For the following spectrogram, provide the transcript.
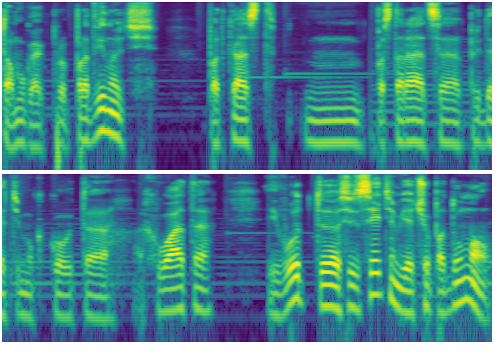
тому, как продвинуть подкаст, постараться придать ему какого-то охвата. И вот э, в связи с этим я что подумал?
